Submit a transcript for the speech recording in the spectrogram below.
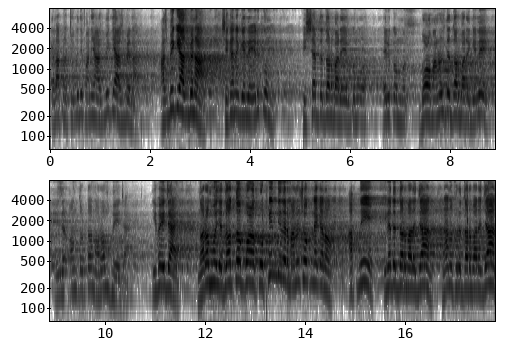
তাহলে আপনার চোখে দিয়ে পানি আসবে কি আসবে না? আসবে কি আসবে না? সেখানে গেলে এরকম পীর সাহেবদের দরবারে এরকম এরকম বড় মানুষদের দরবারে গেলে নিজের অন্তরটা নরম হয়ে যায়। কি হয়ে যায়? নরম হয়ে যায়। যত বড় কঠিন দিনের মানুষ হোক না কেন, আপনি ইনাদের দরবারে যান নানুপুরের দরবারে যান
